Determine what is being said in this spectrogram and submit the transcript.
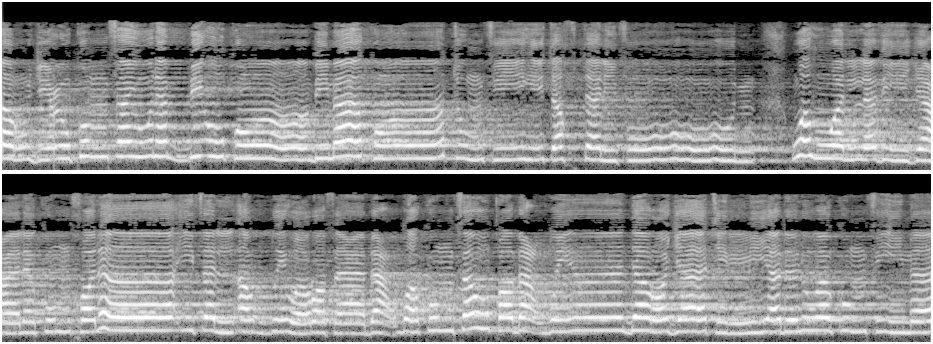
مرجعكم فينبئكم بما كنتم فيه تختلفون وهو الذي جعلكم خلائف الأرض ورفع بعضكم فوق بعض درجات ليبلوكم فيما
